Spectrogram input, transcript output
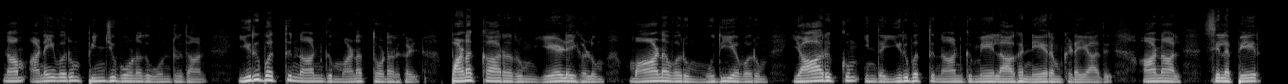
நாம் அனைவரும் பிஞ்சு போனது ஒன்றுதான். இருபத்து நான்கு மனத்தொடர்கள். பணக்காரரும் ஏழைகளும், மாணவரும் முதியவரும் யாருக்கும் இந்த இருபத்து நான்கு மேலாக நேரம் கிடையாது. ஆனால் சில பேர்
